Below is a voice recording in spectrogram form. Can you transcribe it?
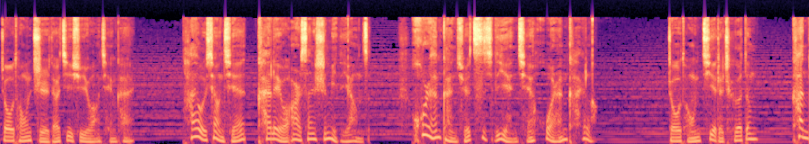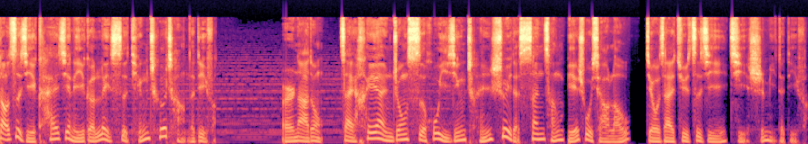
周彤只得继续往前开，他又向前开了有二三十米的样子，忽然感觉自己的眼前豁然开朗。周彤借着车灯，看到自己开进了一个类似停车场的地方，而那栋。在黑暗中似乎已经沉睡的三层别墅小楼，就在距自己几十米的地方。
